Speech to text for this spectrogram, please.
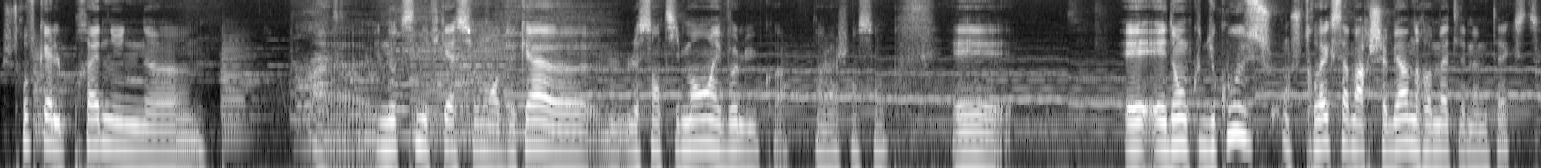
je trouve qu'elles prennent une. Euh, une autre signification. En tout cas, le sentiment évolue quoi, dans la chanson. Et, et, donc, du coup, je trouvais que ça marchait bien de remettre les mêmes textes.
